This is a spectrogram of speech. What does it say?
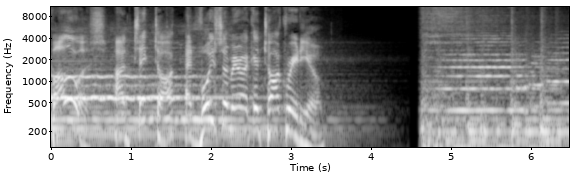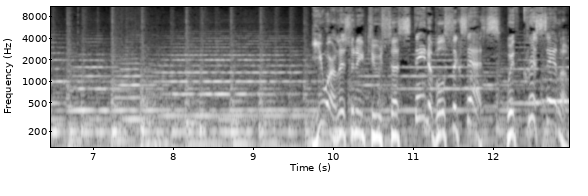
Follow us on TikTok at Voice America Talk Radio. You are listening to Sustainable Success with Chris Salem.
